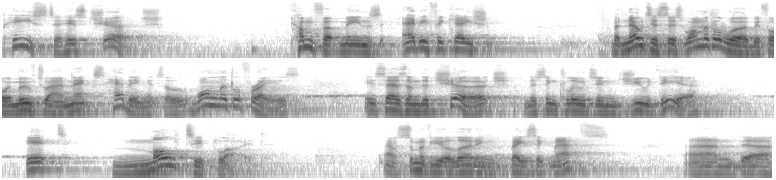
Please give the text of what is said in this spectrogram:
peace to his church. Comfort means edification. But notice this one little word before we move to our next heading. It's a one little phrase. It says, And the church, this includes in Judea, it multiplied. Now, some of you are learning basic maths, and uh,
